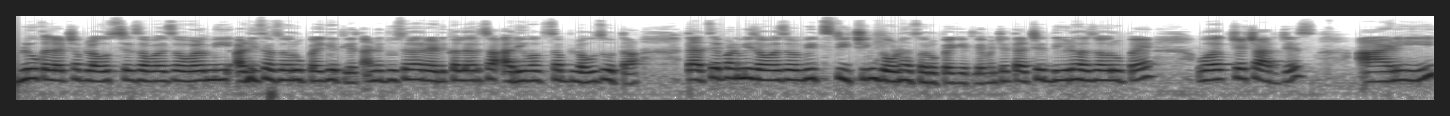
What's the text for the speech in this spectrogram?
ब्लू कलरच्या ब्लाऊजचे जवळजवळ मी अडीच हजार रुपये घेतलेत आणि दुसरा रेड कलरचा आरीवर्कचा ब्लाऊज होता. त्याचे पण मी जवळजवळ विथ स्टिचिंग दोन हजार रुपये घेतले. म्हणजे त्याचे दीड हजार रुपये वर्कचे चार्जेस आणि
